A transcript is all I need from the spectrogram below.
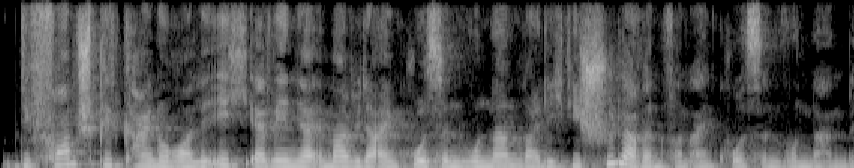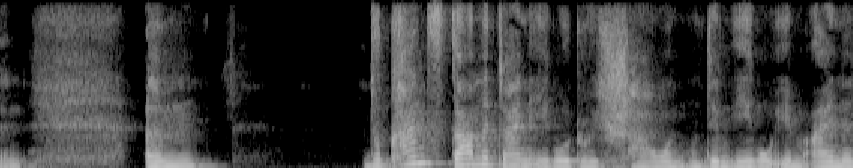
die Form spielt keine Rolle. Ich erwähne ja immer wieder einen Kurs in Wundern, weil ich die Schülerin von einem Kurs in Wundern bin. Ähm, du kannst damit dein Ego durchschauen und dem Ego eben eine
